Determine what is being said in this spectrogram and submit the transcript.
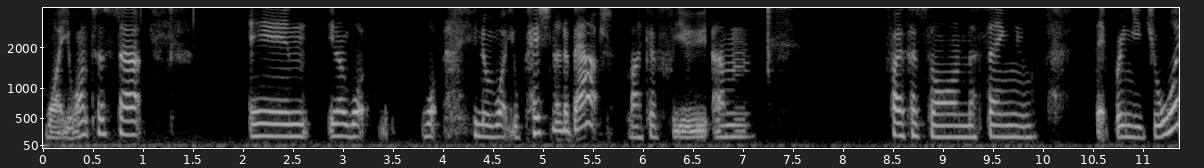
why you want to start, and you know what what you know what you're passionate about. Like if you um, focus on the things that bring you joy,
